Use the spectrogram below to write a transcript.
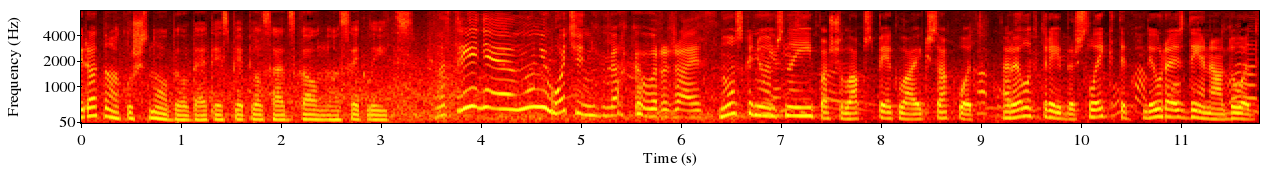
ir atnākušas nobildēties pie pilsētas galvenās eglītes. Noskaņojums ne īpaši labs, pieklājīgi sakot. Ar elektrību ir slikti, divreiz dienā dod.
